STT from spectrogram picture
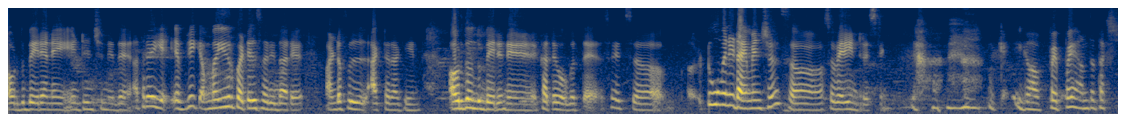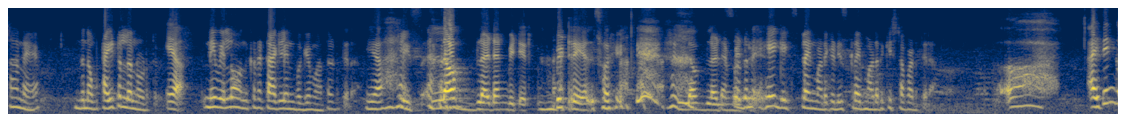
ಅವ್ರದ್ದು ಬೇರೆನೇ ಇಂಟೆನ್ಷನ್ ಇದೆ. ಆ ಥರ ಎವ್ರಿ ಮಯೂರ್ ಪಟೇಲ್ ಸರ್ ಇದ್ದಾರೆ ವಂಡರ್ಫುಲ್ ಆ್ಯಕ್ಟರ್ ಅಗೇನ್ ಅವ್ರದ್ದೊಂದು ಬೇರೆನೇ ಕತೆ ಹೋಗುತ್ತೆ. So it's too many dimensions so very interesting okay ಈಗ ಪೆಪ್ಪೆ ಅಂದ ತಕ್ಷಣನೇ ಇದು ನಾವು ಟೈಟಲ್ ನೋಡ್ತೀವಿ. ಯಾ ನೀವೆಲ್ಲೋ ಒಂದ್ ಕಡೆ ಟ್ಯಾಗ್ಲೈನ್ ಬಗ್ಗೆ ಮಾತಾಡ್ತೀರಾ? Yeah Please. love, blood and bitter. Sorry love and so ಅದನ್ನ ಹೇಗೆ ಎಕ್ಸ್ಪ್ಲೈನ್ ಮಾಡಕ್ಕೆ ಡಿಸ್ಕ್ರೈಬ್ ಮಾಡೋದಕ್ಕೆ ಇಷ್ಟಪಡ್ತೀರಾ? I think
